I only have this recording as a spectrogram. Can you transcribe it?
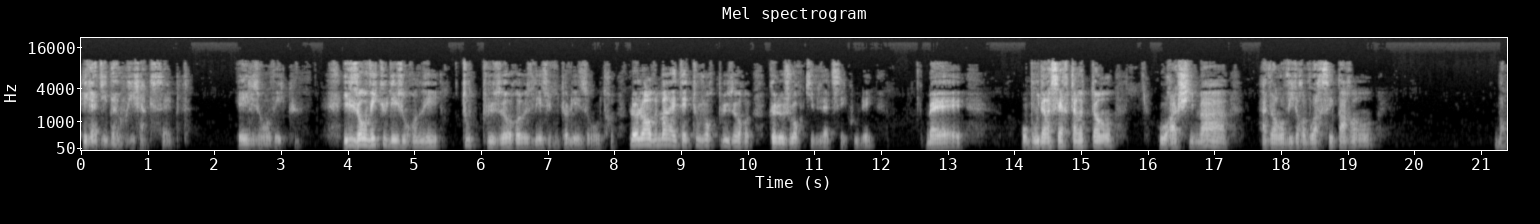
il a dit, ben oui, j'accepte. Et ils ont vécu. Ils ont vécu des journées toutes plus heureuses les unes que les autres. Le lendemain était toujours plus heureux que le jour qui venait de s'écouler. Mais, au bout d'un certain temps, Urashima avait envie de revoir ses parents. Bon,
